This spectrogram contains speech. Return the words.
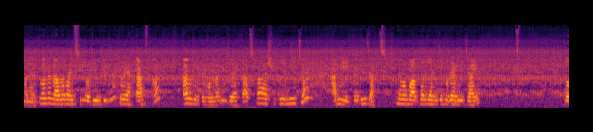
মানে তোমাদের দাদা ভাই ছিল ডিউটিতে তো এক কাজ কর। তাদেরকে বললাম যে, এক কাজ কর, হাসপাতালে নিয়ে চল, আমি এইটা দিয়ে যাচ্ছি। মানে আমার বদ্দার গাড়িতে করে আমি যাই। তো,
